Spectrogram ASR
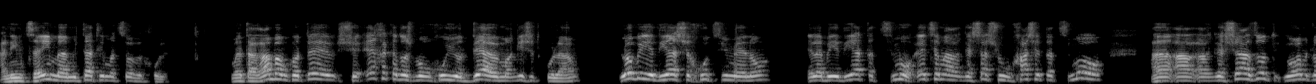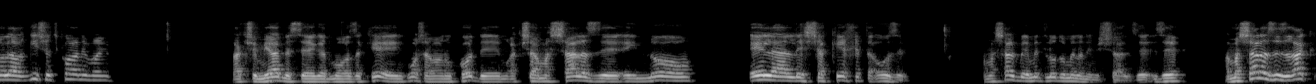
הנמצאים מאמיתת הימצאו וכולי. זאת אומרת, הרמב"ם כותב שאיך הקדוש ברוך הוא יודע ומרגיש את כולם, לא בידיעה שחוץ ממנו, אלא בידיעת עצמו. עצם ההרגשה שהוא חש את עצמו, ההרגשה הזאת גורמת לו להרגיש את כל הנבראים. רק שמיד מסייג אדמו"ר הזקן, כמו שאמרנו קודם, רק שהמשל הזה אינו אלא לשכך את האוזן. המשל באמת לא דומה לנמשל. זה, זה, המשל הזה זה רק,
